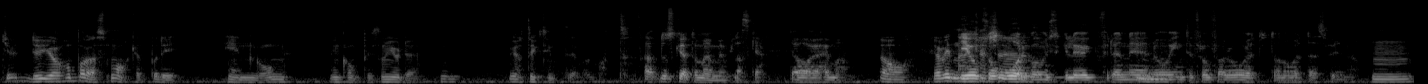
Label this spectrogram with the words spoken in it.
Du, jag har bara smakat på det en gång. En kompis som gjorde. Mm. Jag tyckte inte det var gott. Ja, då ska jag ta med mig en flaska. Det har jag hemma. Ja, jag vet inte. Det är också kanske- årgångsglögg för den är Mm. nog inte från förra året utan året dessförinnan. Mm.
